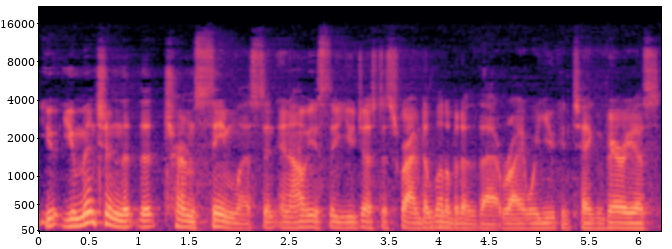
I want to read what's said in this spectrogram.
you, you mentioned the, the term seamless, and, and obviously you just described a little bit of that, right? Where you can take various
